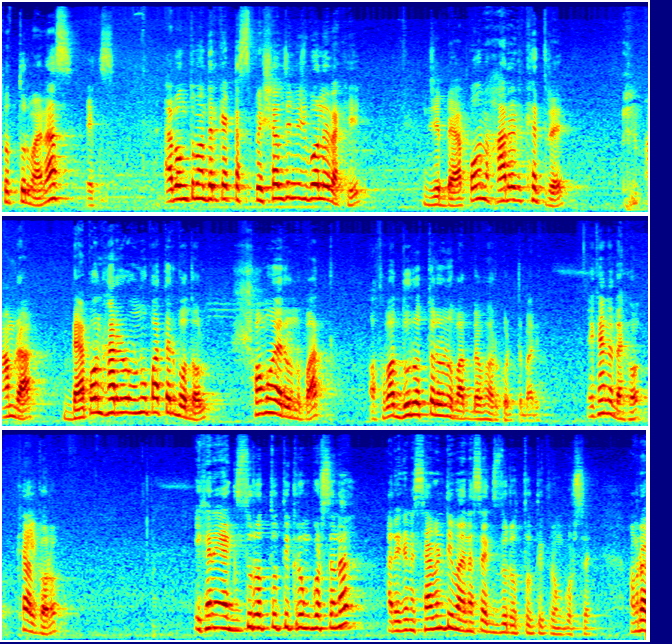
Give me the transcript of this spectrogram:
সত্তর মাইনাস এক্স এবং তোমাদেরকে একটা স্পেশাল জিনিস বলে রাখি, যে ব্যাপন হারের ক্ষেত্রে আমরা ব্যাপন হারের অনুপাতের বদল সময়ের অনুপাত অথবা দূরত্বের অনুপাত ব্যবহার করতে পারি। এখানে দেখো, খেয়াল করো। এখানে এক্স দূরত্ব অতিক্রম করছে না, আর এখানে সেভেন্টি মাইনাস এক্স দূরত্ব অতিক্রম করছে। আমরা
